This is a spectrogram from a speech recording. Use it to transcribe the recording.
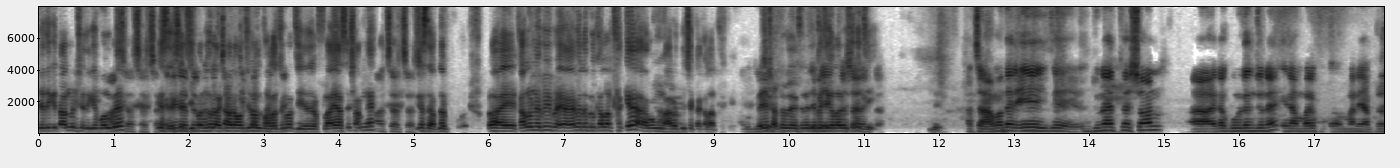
যেদিকে টানবেন সেদিকে বলবে। আচ্ছা আচ্ছা আচ্ছা। ঠিক আছে এর একবার অরিজিনাল ভালো। জিপার যে ফ্লাই আছে সামনে। আচ্ছা আচ্ছা ঠিক আছে আপনার প্রায় কালো নেভি অ্যাভেলেবেল কালার থাকে এবং হ্যাঁ, আরও হ্যাঁ। দুই চারটা কালার থাকে। এই যে সাথে দেখছেন যে বেজি কালারের ভিতরে জি। জি। আচ্ছা আমাদের এই যে জুনাইদ ফ্যাশন এটা গোল্ডেন জোনে এই নাম্বারে মানে আপনারা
